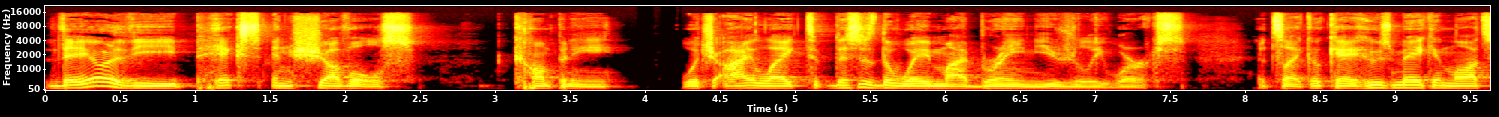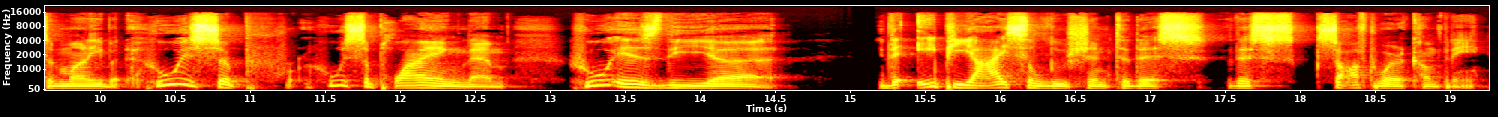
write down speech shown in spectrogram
They are the picks and shovels company which I like to this is the way my brain usually works. It's like, okay, who's making lots of money, but who is supp- who is supplying them? Who is the uh, the API solution to this this software company?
